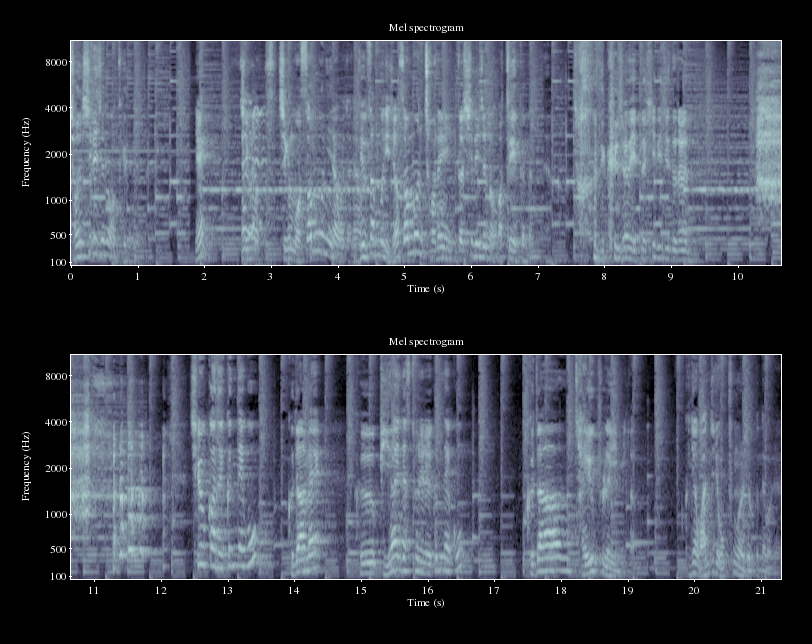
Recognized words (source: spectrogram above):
전 시리즈는 어떻게 되나요? 예? 지금 뭐, 지금 뭐 썸문이라고 하잖아요. 지금 썸문이죠? 썸문 전에 있던 시리즈는 어떻게 끝났나요? 그 전에 있던 시리즈들은 체육관을 끝내고 그 다음에 그 비하인드 스토리를 끝내고 그 다음 자유 플레이입니다. 그냥 완전히 오픈 월드로 끝내버려요.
